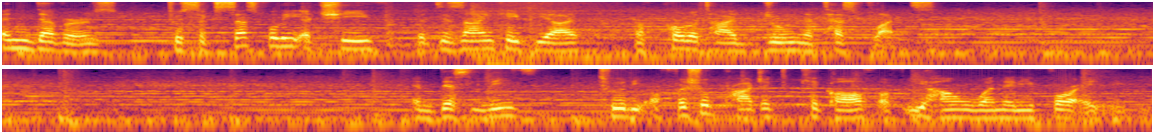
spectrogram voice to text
endeavors to successfully achieve the design KPI of prototype during the test flights. And this leads to the official project kickoff of EHang 184 AAV.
